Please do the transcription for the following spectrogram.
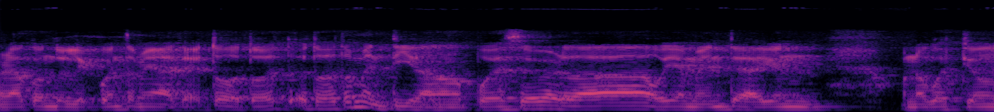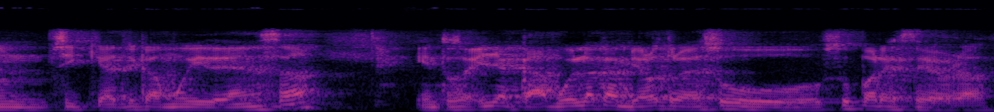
¿verdad? Cuando le cuenta, mira, todo, todo, esto, todo esto es mentira, no puede ser verdad, obviamente hay un- una cuestión psiquiátrica muy densa, y entonces ella acá vuelve a cambiar otra vez su, su parecer, ¿verdad?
